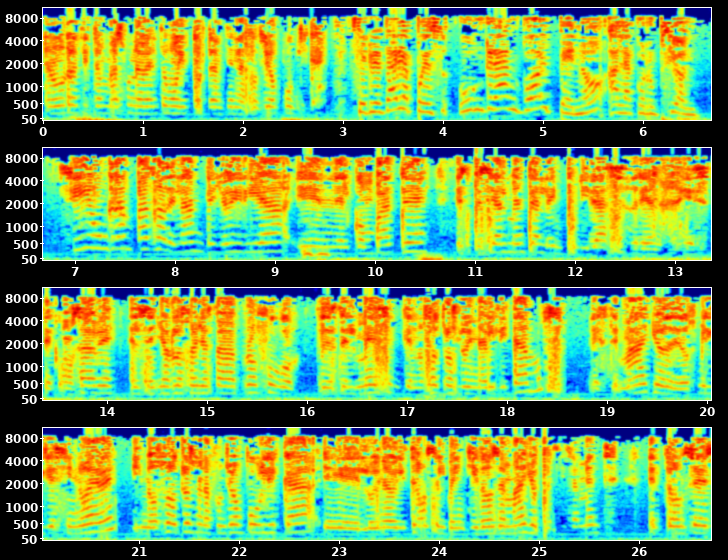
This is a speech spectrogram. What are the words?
en un ratito más un evento muy importante en la función pública. Secretaria, pues un gran golpe, ¿no? A la corrupción. Sí, un gran paso adelante, yo diría, en el combate especialmente a la impunidad, Adriana. Este, como sabe, el señor Lozoya estaba prófugo desde el mes en que nosotros lo inhabilitamos, este mayo de 2019, y nosotros en la función pública eh, lo inhabilitamos el 22 de mayo precisamente. Entonces,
